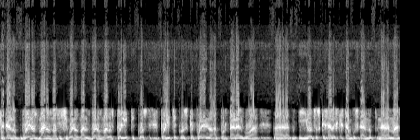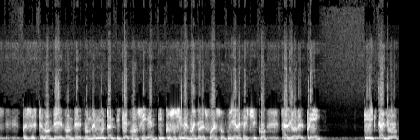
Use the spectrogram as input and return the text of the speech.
sacando. Buenos malos, no sé si buenos malos, buenos malos políticos, políticos que pueden aportar algo a, a- y otros que sabes que están buscando pues nada más pues este dónde dónde dónde multan y qué consiguen incluso sin el mayor esfuerzo. Miguel Ángel Chico salió del PRI y cayó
